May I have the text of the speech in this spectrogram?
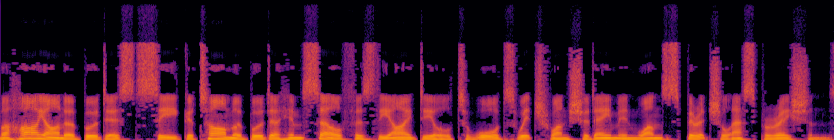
Mahayana Buddhists see Gautama Buddha himself as the ideal towards which one should aim in one's spiritual aspirations.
